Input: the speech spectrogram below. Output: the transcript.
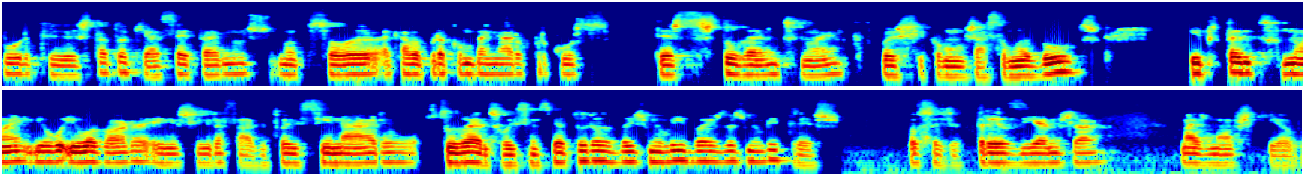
porque estando aqui há sete anos, uma pessoa acaba por acompanhar o percurso destes estudantes, não é? Que depois ficam, já são adultos, e portanto, não é? Eu, eu agora, é engraçado, estou a ensinar estudantes de licenciatura de 2002, 2003, ou seja, 13 anos já mais novos que eu.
